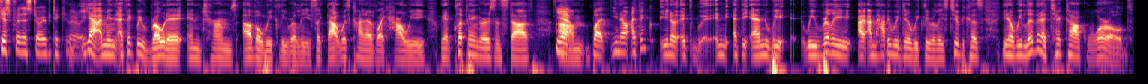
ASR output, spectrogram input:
just for this story particularly. Yeah, I mean, I think we wrote it in terms of a weekly release. Like that was kind of like how we we had cliffhangers and stuff. Yeah. Um, but you know, I think you know, it, in the, at the end, we we really, I, I'm happy we did a weekly release too because you know we live in a TikTok world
